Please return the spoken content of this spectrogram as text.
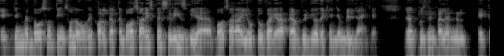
एक दिन में 200-300 लोगों के कॉल करते हैं। बहुत सारी इस पर सीरीज़ भी है बहुत सारा यूट्यूब वगैरह पे आप वीडियो देखेंगे मिल जाएँगे। जैसे कुछ दिन पहले एक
